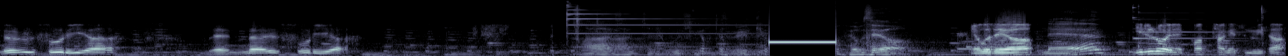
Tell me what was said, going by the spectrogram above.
늘 술이야. 맨날 술이야. 아 진짜 오늘 실력자서 왜 이렇게 여보세요 여보세요. 네 닐로의 벗 하겠습니다.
